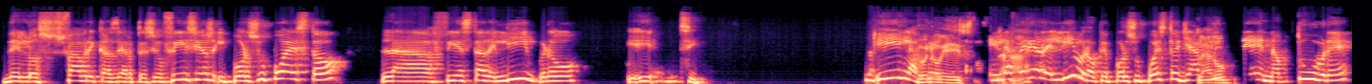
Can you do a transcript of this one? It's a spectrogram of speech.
de las fábricas de artes y oficios y, por supuesto, la fiesta del libro. Y, sí, y la, feria, y la feria del libro, que por supuesto ya viene en octubre,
